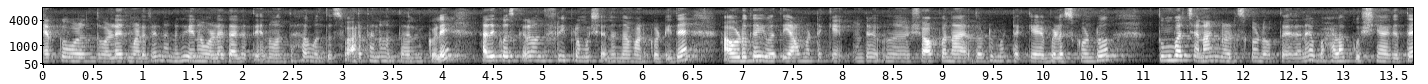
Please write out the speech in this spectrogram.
ಯಾರಿಗೋ ಒಂದು ಒಳ್ಳೇದು ಮಾಡಿದ್ರೆ ನನಗೂ ಏನೋ ಒಳ್ಳೇದಾಗುತ್ತೆ ಅನ್ನುವಂತಹ ಒಂದು ಸ್ವಾರ್ಥನೂ ಅಂತ ಅಂದ್ಕೊಳ್ಳಿ ಅದಕ್ಕೋಸ್ಕರ ಒಂದು ಫ್ರೀ ಪ್ರಮೋಷನನ್ನು ಮಾಡಿಕೊಟ್ಟಿದ್ದೆ. ಆ ಹುಡುಗ ಇವತ್ತು ಯಾವ ಮಟ್ಟಕ್ಕೆ, ಅಂದರೆ ಶಾಪನ್ನು ದೊಡ್ಡ ಮಟ್ಟಕ್ಕೆ ಬೆಳೆಸ್ಕೊಂಡು ತುಂಬ ಚೆನ್ನಾಗಿ ನಡೆಸ್ಕೊಂಡು ಹೋಗ್ತಾ ಇದ್ದಾನೆ, ಬಹಳ ಖುಷಿ ಆಗುತ್ತೆ.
